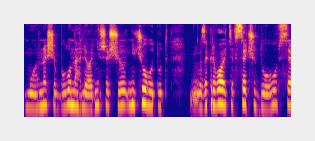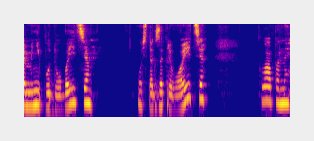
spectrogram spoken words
можна, щоб було наглядніше, що нічого тут закривається все чудово, все мені подобається. Ось так закривається клапани.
